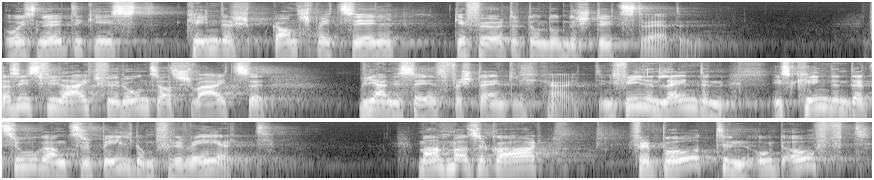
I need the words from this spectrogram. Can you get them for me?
wo es nötig ist, Kinder ganz speziell gefördert und unterstützt werden. Das ist vielleicht für uns als Schweizer wie eine Selbstverständlichkeit. In vielen Ländern ist Kindern der Zugang zur Bildung verwehrt. Manchmal sogar verboten und oft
